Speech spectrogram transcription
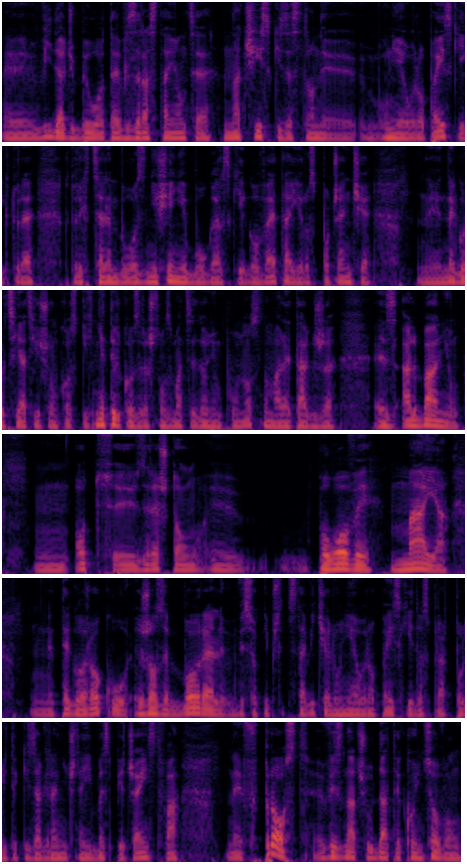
e, widać było te wzrastające naciski ze strony Unii Europejskiej, które, których celem było zniesienie bułgarskiego weta i rozpoczęcie e, negocjacji członkowskich nie tylko zresztą z Macedonią Północną, ale także e, z Albanią. Mm, od zresztą połowy maja tego roku Josep Borrell, wysoki przedstawiciel Unii Europejskiej do spraw polityki zagranicznej i bezpieczeństwa, wprost wyznaczył datę końcową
